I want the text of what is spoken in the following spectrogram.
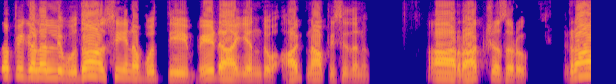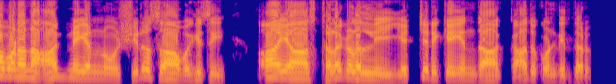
ಕಪಿಗಳಲ್ಲಿ ಉದಾಸೀನ ಬುದ್ಧಿ ಬೇಡ ಎಂದು ಆಜ್ಞಾಪಿಸಿದನು. ಆ ರಾಕ್ಷಸರು ರಾವಣನ ಆಜ್ಞೆಯನ್ನು ಶಿರಸ ವಹಿಸಿ ಆಯಾ ಸ್ಥಳಗಳಲ್ಲಿ ಎಚ್ಚರಿಕೆಯಿಂದ ಕಾದುಕೊಂಡಿದ್ದರು.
